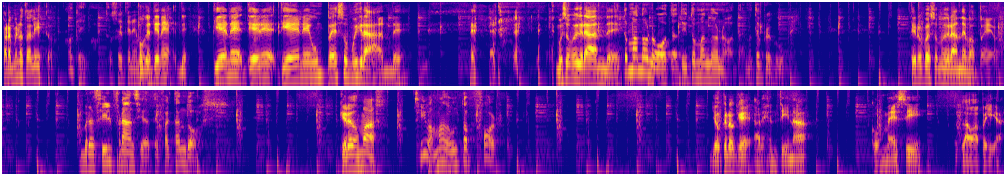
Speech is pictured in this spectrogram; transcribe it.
Para mí no está listo. Ok, entonces tenemos... Porque tiene, tiene, tiene, tiene un peso muy grande. un peso muy Estoy grande. tomando nota, estoy tomando nota, no te preocupes. Tiene un peso muy grande Mbappé. Brasil, Francia, te faltan dos. ¿Quieres dos más? Sí, vamos a dar un top 4. Yo creo que Argentina con Messi la va a pelear.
